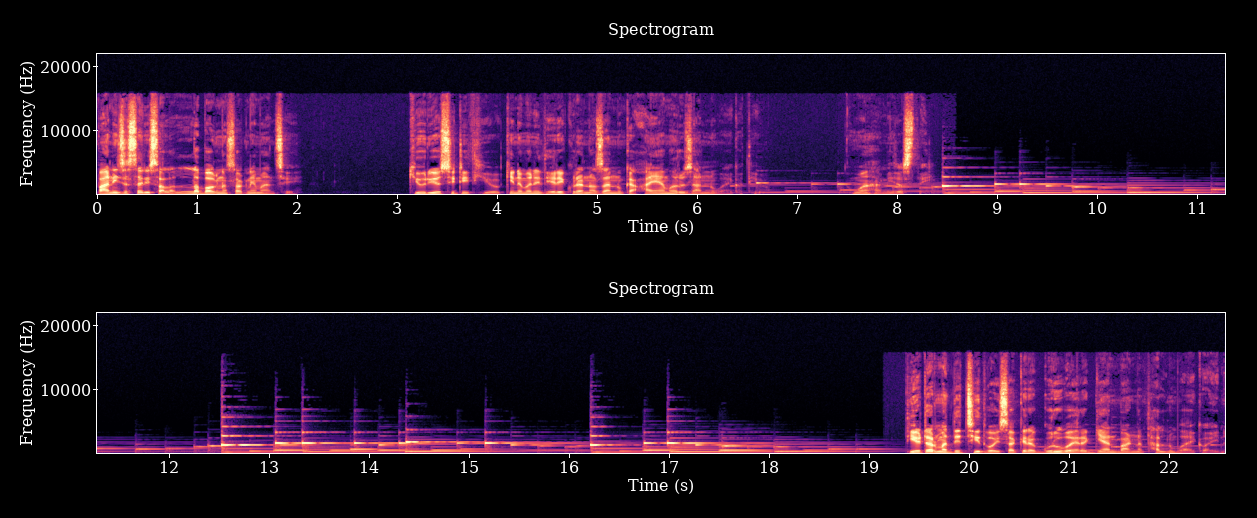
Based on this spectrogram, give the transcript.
पानी जसरी सलल्ल बग्न सक्ने मान्छे। क्युरियोसिटी थियो किनभने धेरै कुरा नजान्नुका आयामहरू जान्नुभएको थियो। उहाँ हामी जस्तै। थिएटरमा दीक्षित भइसकेर गुरु भएर ज्ञान बाँड्न थाल्नु भएको होइन।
